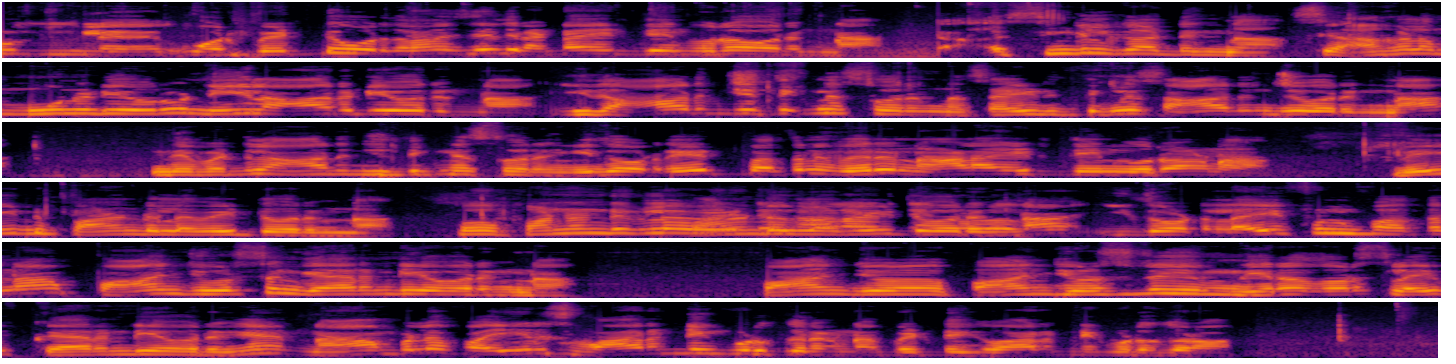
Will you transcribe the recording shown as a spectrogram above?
ஒரு பெட்டு ஒரு தலை சேர்த்து ரெண்டாயிரத்தி ஐநூறுரூவா வருங்கண்ணா. சிங்கிள் காட்டுங்கண்ணா அகலம் மூணு அடி வரும் நீளம் ஆறு அடி வருங்கண்ணா. இது ஆரஞ்சு திக்னஸ் வருங்கண்ணா. சைடு திக்னஸ் ஆரஞ்சு வருங்கண்ணா. இந்த பெட்ல ஆரஞ்சு திக்னஸ் வருங்க. இதோட ரேட் பார்த்தா வெறும் நாலாயிரத்தி ஐநூறுவாண்ணா வெயிட் பன்னெண்டுல வெயிட் வருங்கண்ணா. ஓ பன்னெண்டு கிலோ பன்னெண்டு கிலோ வெயிட் வருங்கண்ணா. இதோட லைஃப்னு பார்த்தோன்னா பாஞ்சு வருஷம் கேரண்டியா வருங்கண்ணா. பாஞ்சு பாஞ்சு வருஷத்துக்கு இருபது வருஷம் லைஃப் கேரண்டியா வருங்க. நாமளே ஃபைவ் இயர்ஸ் வாரண்டி கொடுக்குறோங்கண்ணா பெட்டுக்கு வாரண்டி கொடுக்குறோம்.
